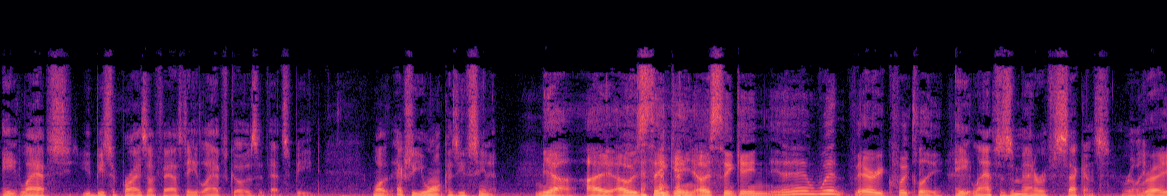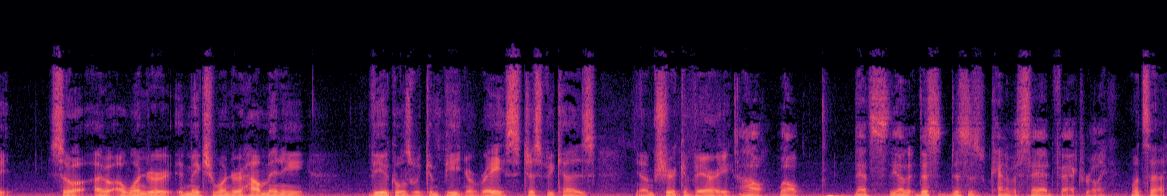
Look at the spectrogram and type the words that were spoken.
eight laps, you'd be surprised how fast eight laps goes at that speed. Well, actually, you won't because you've seen it. Yeah, I, I was thinking. I was thinking. eh, It went very quickly. Eight laps is a matter of seconds, really. Right. So I, I wonder. It makes you wonder how many vehicles would compete in a race, just because. You know, I'm sure it could vary. Oh well, that's the other. This this is kind of a sad fact, really. What's that?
